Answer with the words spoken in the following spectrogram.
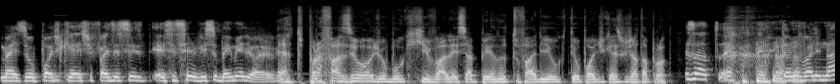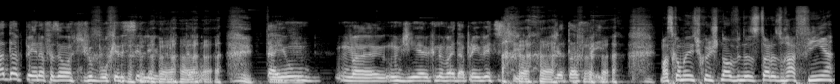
Mas o podcast faz esse, esse serviço bem melhor. É, pra fazer o audiobook que valesse a pena, tu faria o teu podcast que já tá pronto. Exato, é. Então não vale nada a pena fazer um audiobook desse livro. Então, tá aí um, uma- um dinheiro que não vai dar pra investir. Já tá feito. Mas como a gente continua ouvindo as histórias do Rafinha,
